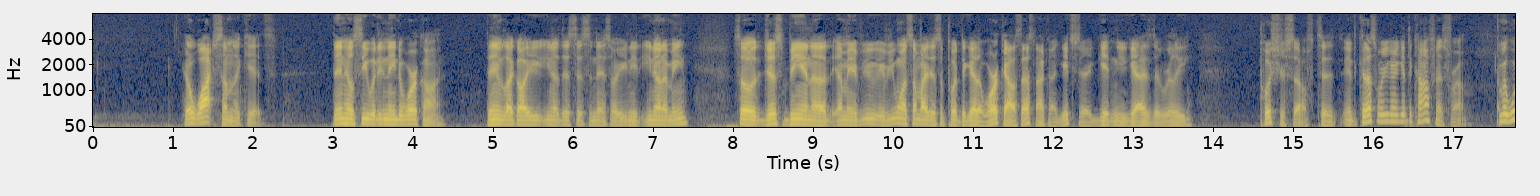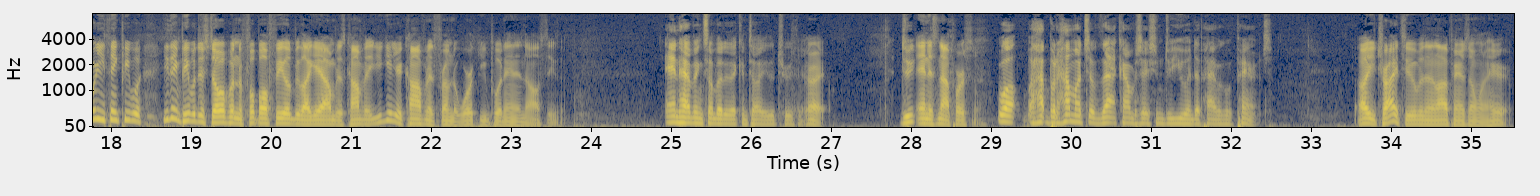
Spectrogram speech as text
He'll watch some of the kids. Then he'll see what he need to work on. Then he'll be like, oh, you, you know, this, this, and this, or you need, you know what I mean? So just being a, I mean, if you if you want somebody just to put together workouts, that's not going to get you there. Getting you guys to really push yourself to, because that's where you're going to get the confidence from. I mean, where do you think people? You think people just show up on the football field, be like, yeah, I'm just confident. You get your confidence from the work you put in in the off season. and having somebody that can tell you the truth. About All right, Do and it's not personal. well, but how much of that conversation do you end up having with parents? Oh, you try to, but then a lot of parents don't want to hear it.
